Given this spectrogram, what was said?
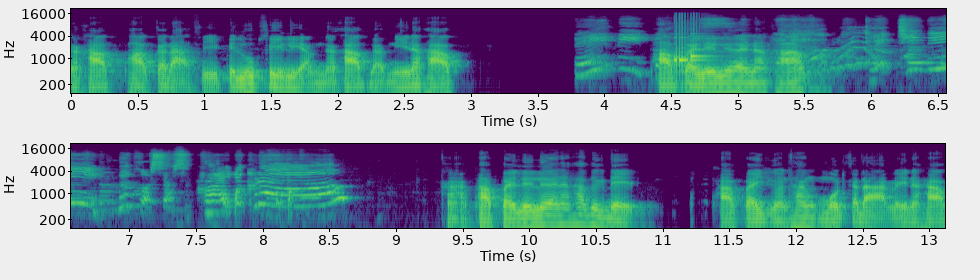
นะครับ พับกระดาษสีเป็นรูปสี่เหลี่ยมนะครับ แบบนี้นะครับ พับไปเรื่อยๆนะครับพับอ่าพับไปเรื่อยๆนะครับเด็กๆ พับไปจนกระทั่งหมดกระดาษเลยนะครับ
